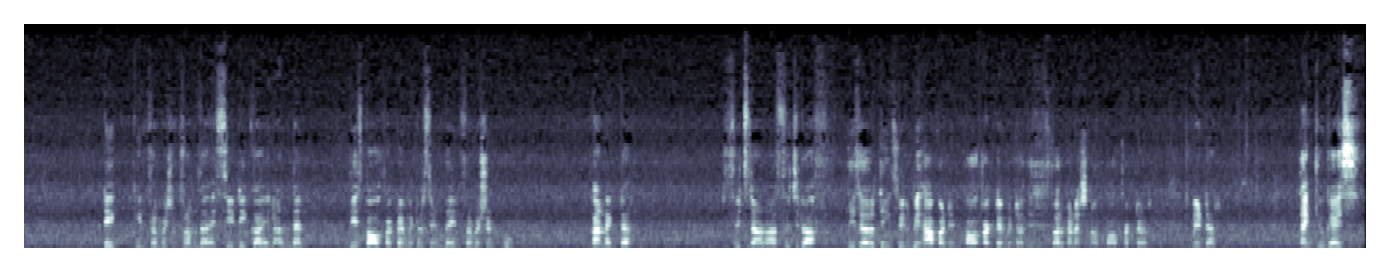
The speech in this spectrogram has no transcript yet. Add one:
take information from the CT coil and then these power factor meter send the information to conductor switched on or switched off. These are the things will be happen in power factor meter. This is for connection of power factor meter. Thank you guys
